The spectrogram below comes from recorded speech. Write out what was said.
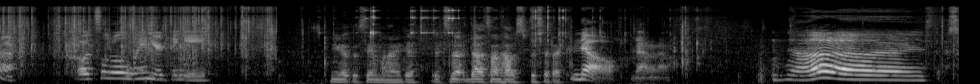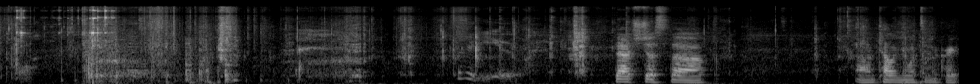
Yeah. Oh, it's a little lanyard thingy. You got the same one I did. It's not. That's not house specific. No. No, no, no. Nice. That's cool. Look at you. That's just the. Um, telling you what's in the crate.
